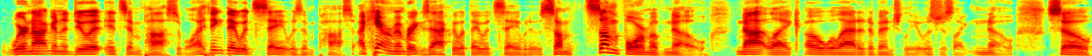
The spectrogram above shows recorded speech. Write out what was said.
"We're not going to do it. It's impossible." I think they would say it was impossible. I can't remember exactly what they would say, but it was some some form of no, not like, "Oh, we'll add it eventually." It was just like no. So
